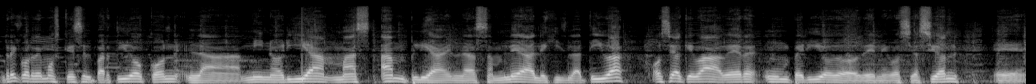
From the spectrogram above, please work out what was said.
recordemos que es el partido con la minoría más amplia en la Asamblea Legislativa, o sea que va a haber un periodo de negociación. eh,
